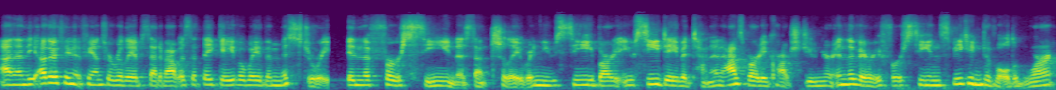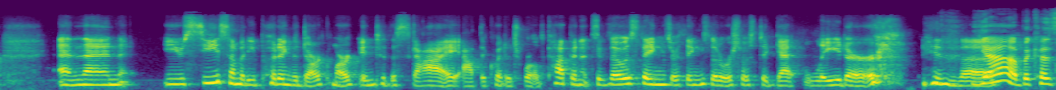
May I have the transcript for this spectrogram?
And then the other thing that fans were really upset about was that they gave away the mystery in the first scene, essentially, when you see Barty, you see David Tennant as Barty Crouch Jr. in the very first scene speaking to Voldemort. And then you see somebody putting the dark mark into the sky at the Quidditch World Cup. And it's those things are things that we're supposed to get later in the yeah, because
